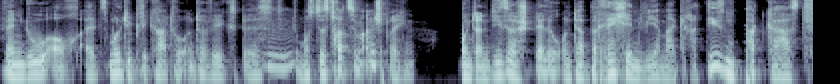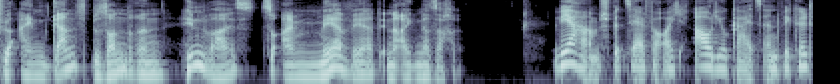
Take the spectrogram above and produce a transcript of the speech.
wenn du auch als Multiplikator unterwegs bist, Mhm. du musst es trotzdem ansprechen. Und an dieser Stelle unterbrechen wir mal gerade diesen Podcast für einen ganz besonderen Hinweis zu einem Mehrwert in eigener Sache. Wir haben speziell für euch Audio-Guides entwickelt.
